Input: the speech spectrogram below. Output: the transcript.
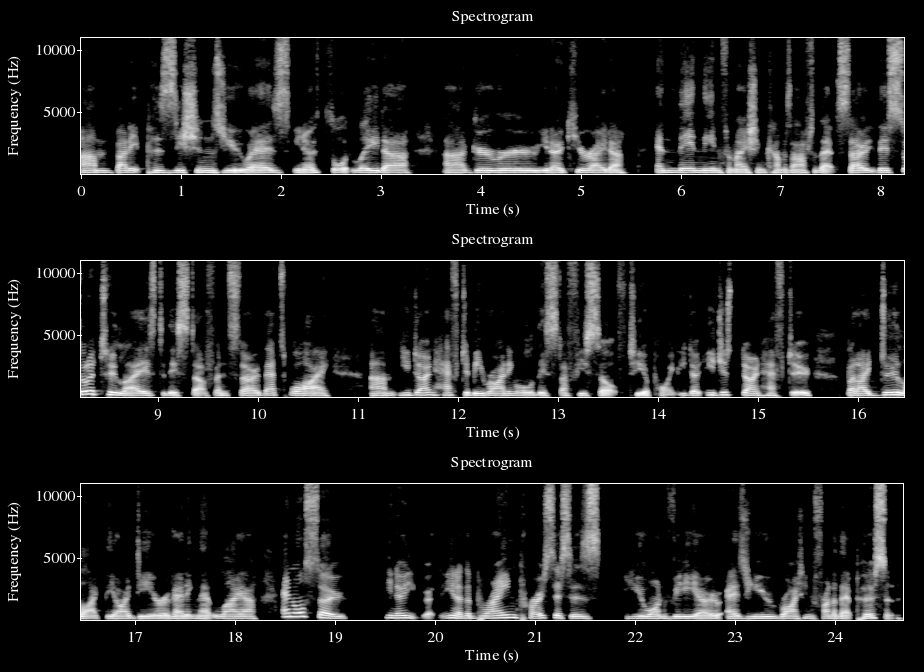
Um, but it positions you as, you know, thought leader, uh, guru, you know, curator and then the information comes after that. So there's sort of two layers to this stuff, and so that's why um, you don't have to be writing all of this stuff yourself. To your point, you don't. You just don't have to. But I do like the idea of adding that layer, and also, you know, you, you know, the brain processes you on video as you right in front of that person.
